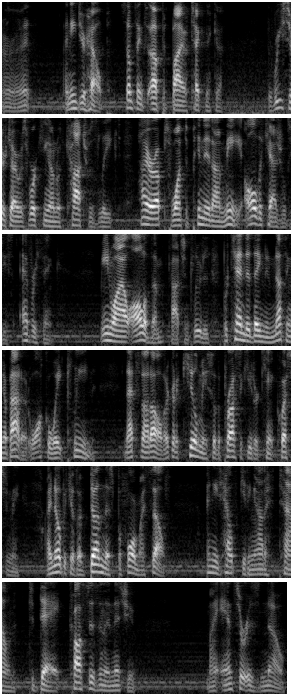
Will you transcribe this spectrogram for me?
Alright. I need your help. Something's up at Biotechnica. The research I was working on with Koch was leaked. Higher-ups want to pin it on me. All the casualties. Everything. Meanwhile, all of them, Koch included, pretended they knew nothing about it, walk away clean. And that's not all. They're going to kill me so the prosecutor can't question me. I know because I've done this before myself. I need help getting out of town. Today. Cost isn't an issue. My answer is no.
